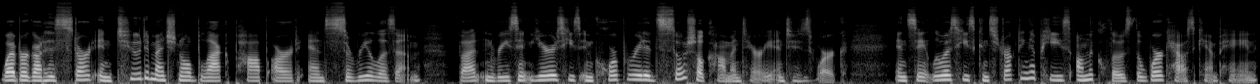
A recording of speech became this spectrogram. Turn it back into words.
Weber got his start in two dimensional black pop art and surrealism, but in recent years he's incorporated social commentary into his work. In St. Louis, he's constructing a piece on the Close the Workhouse campaign.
